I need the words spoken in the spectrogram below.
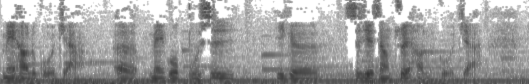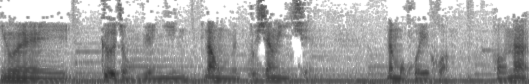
美好的国家，呃，美国不是一个世界上最好的国家，因为各种原因让我们不像以前那么辉煌。好，那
